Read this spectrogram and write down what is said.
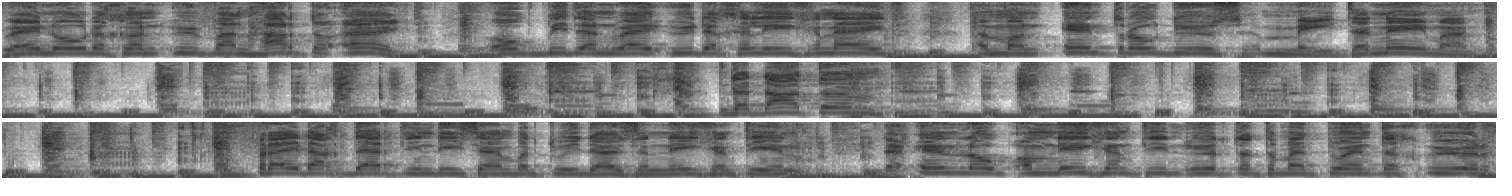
Wij nodigen u van harte uit. Ook bieden wij u de gelegenheid om een intro dus mee te nemen. De datum. Vrijdag 13 december 2019. De inloop om 19 uur tot en met 20 uur.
